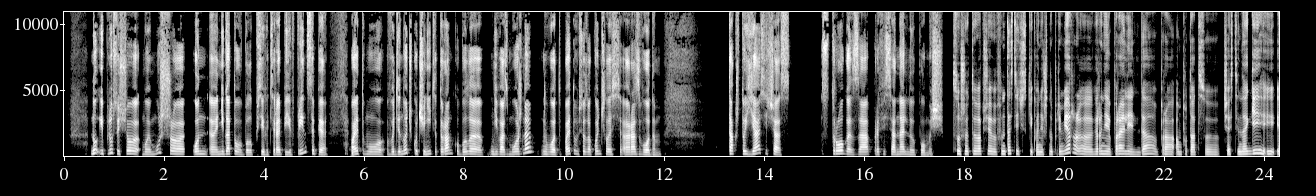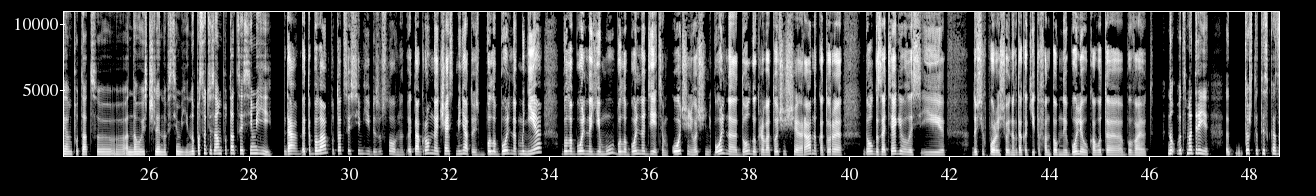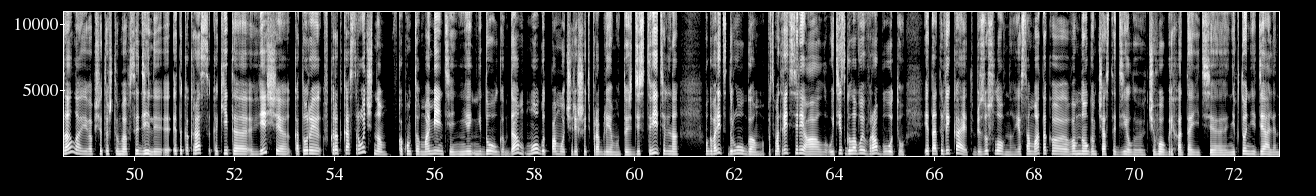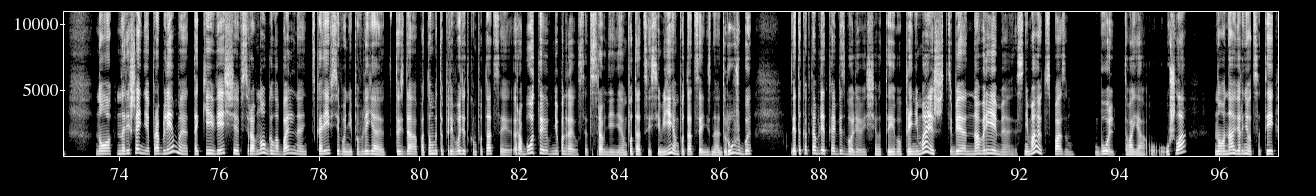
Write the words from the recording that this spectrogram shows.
Ну и плюс еще мой муж, э, он э, не готов был к психотерапии в принципе, поэтому в одиночку чинить эту ранку было невозможно, вот, поэтому все закончилось э, разводом. Так что я сейчас строго за профессиональную помощь. Слушай, это вообще фантастический, конечно, пример, вернее, параллель, да, про ампутацию части ноги и, и ампутацию одного из членов семьи. Ну, по сути, ампутация семьи. Да, это была ампутация семьи, безусловно. Это огромная часть меня. То есть было больно мне, было больно ему, было больно детям. Очень-очень больно, долго кровоточащая рана, которая долго затягивалась и до сих пор еще иногда какие-то фантомные боли у кого-то бывают. Ну вот смотри, э, то, что ты сказала, и вообще то, что мы обсудили, э, это как раз какие-то вещи, которые в краткосрочном в каком-то моменте не, недолгом, да, могут помочь решить проблему. То есть действительно поговорить с другом, посмотреть сериал, уйти с головой в работу. Это отвлекает, безусловно. Я сама так э, во многом часто делаю, чего греха таить. Э, никто не идеален. Но на решение проблемы такие вещи все равно глобально, скорее всего, не повлияют. То есть, да, потом это приводит к ампутации работы. Мне понравилось это сравнение. Ампутации семьи, ампутация, не знаю, дружбы. Это как таблетка обезболивающего. Ты его принимаешь, тебе на время снимают спазм, боль твоя ушла, но она вернется. Ты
